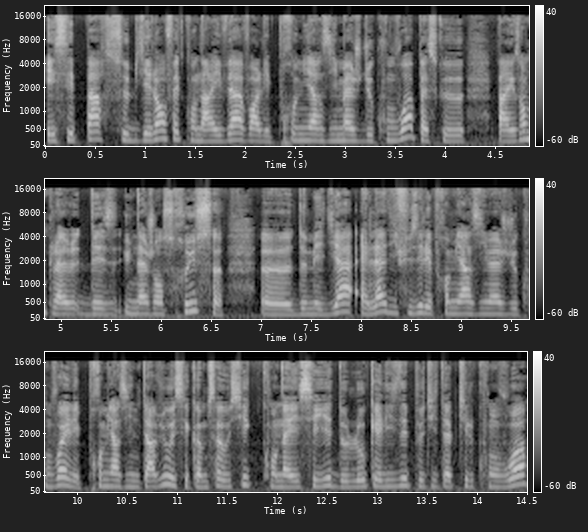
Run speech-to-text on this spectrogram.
et c'est par ce biais-là en fait qu'on arrivait à avoir les premières images de convoi parce que par exemple une agence russe euh, de médias, elle a diffusé les premières images du convoi et les premières interviews et c'est comme ça aussi qu'on a essayé de localiser petit à petit le convoi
